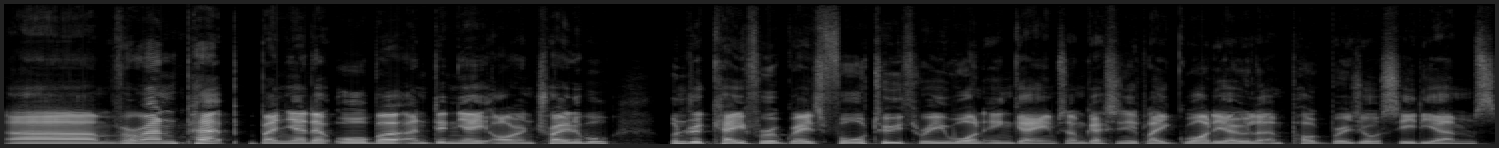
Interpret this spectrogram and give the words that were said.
Um, Varane, Pep, Ben Orba, and Digne are untradeable. 100k for upgrades 4 2 3 1 in game. So I'm guessing you play Guardiola and Pogba as your CDMs.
